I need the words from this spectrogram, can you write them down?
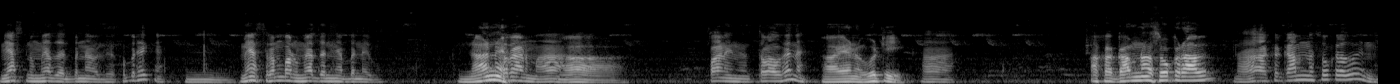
મેસનું મેદાન બનાવેલું ખબર છે કે? મેસ રમવાનું મેદાન ત્યાં બનાવ્યું. ના ને? હા. પાણીનું તળાવ છે ને? હા એને વટી. હા. આખા ગામના છોકરા આવે? હા આખા ગામના છોકરા જ હોય ને.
